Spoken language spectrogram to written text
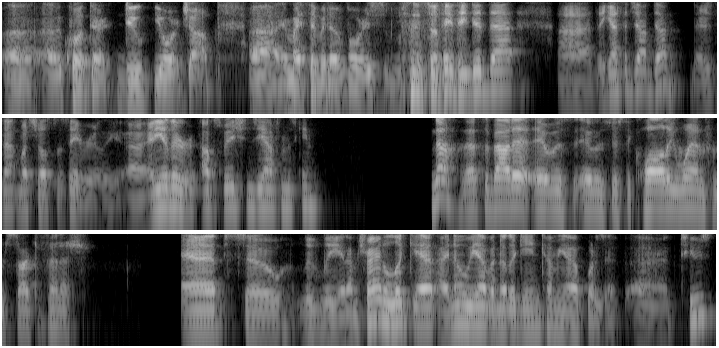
uh, uh, quote there? Do your job uh, in my Thibodeau voice. so they, they did that. Uh, they got the job done. There's not much else to say really. any other observations you have from this game? No, that's about it. It was it was just a quality win from start to finish. Absolutely. And I'm trying to look at. I know we have another game coming up. What is it? Tuesday.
